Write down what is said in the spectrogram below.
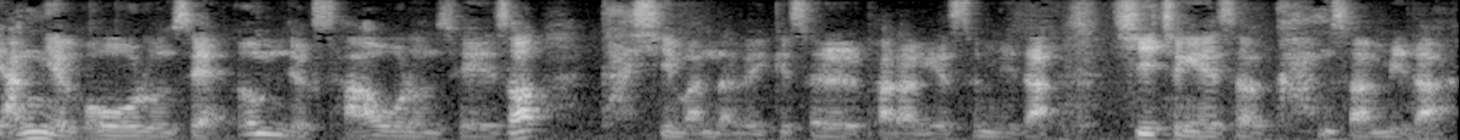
양력 5월 운세, 음력 4월 운세에서 다시 만나 뵙기를 바라겠습니다. 시청해서 감사합니다.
